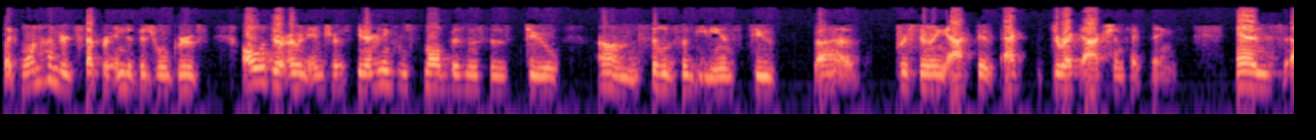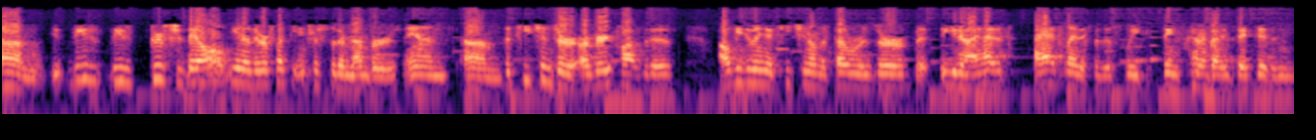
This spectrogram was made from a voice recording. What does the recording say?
like 100 separate individual groups, all with their own interests. You know, everything from small businesses to um, civil disobedience to uh, pursuing active, act, direct action type things. And um, these these groups, they all, you know, they reflect the interests of their members. And um, the teach-ins are, are very positive. I'll be doing a teach-in on the Federal Reserve, but you know, I had I had planned it for this week. Things kind of got evicted, and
